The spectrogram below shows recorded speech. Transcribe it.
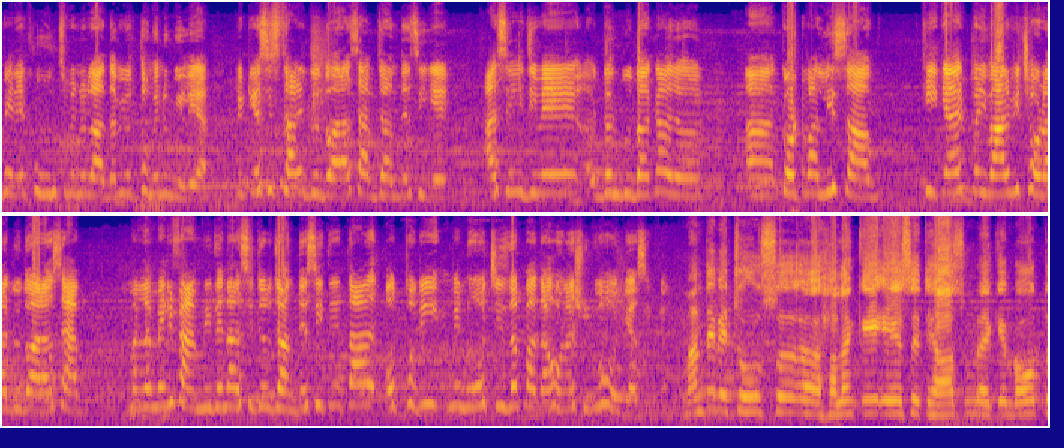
ਮੇਰੇ ਖੂਨ 'ਚ ਮੈਨੂੰ ਲੱਗਦਾ ਵੀ ਉੱਥੋਂ ਮੈਨੂੰ ਮਿਲਿਆ। ਕਿਉਂਕਿ ਅਸੀਂ ਸਾਰੇ ਗੁਰਦੁਆਰਾ ਸਾਹਿਬ ਜਾਂਦੇ ਸੀਗੇ। ਅਸੀਂ ਜਿਵੇਂ ਗੰਗੂ ਦਾ ਘਰ ਕੋਟਵਾਲੀ ਸਾਹਿਬ ਠੀਕ ਹੈ ਪਰਿਵਾਰ ਵੀ ਛੋੜਾ ਗੁਰਦੁਆਰਾ ਸਾਹਿਬ। ਮਤਲਬ ਮੇਰੀ ਫੈਮਿਲੀ ਦੇ ਨਾਲ ਅਸੀਂ ਜਦੋਂ ਜਾਂਦੇ ਸੀ ਤੇ ਤਾਂ ਉੱਥੋਂ ਦੀ ਮੈਨੂੰ ਉਹ ਚੀਜ਼ ਦਾ ਪਤਾ ਹੋਣਾ ਸ਼ੁਰੂ ਹੋ ਗਿਆ ਸੀਗਾ। ਮਨ ਦੇ ਵਿੱਚ ਉਸ ਅ, ਹਾਲਾਂਕਿ ਇਸ ਇਤਿਹਾਸ ਨੂੰ ਲੈ ਕੇ ਬਹੁਤ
